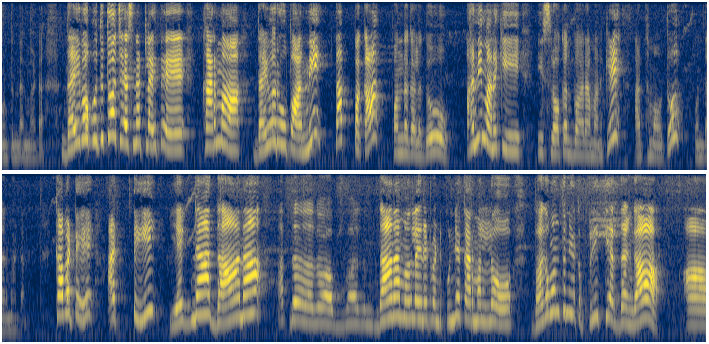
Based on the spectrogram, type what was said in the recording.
ఉంటుందన్నమాట. దైవబుద్ధితో చేసినట్లయితే కర్మ దైవ రూపాన్ని తప్పక పొందగలదు అని మనకి ఈ శ్లోకం ద్వారా మనకి అర్థమవుతూ ఉందన్నమాట. కాబట్టి అట్టి యజ్ఞ దాన దాన మొదలైనటువంటి పుణ్యకర్మల్లో భగవంతుని యొక్క ప్రీత్యర్థంగా ఆ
